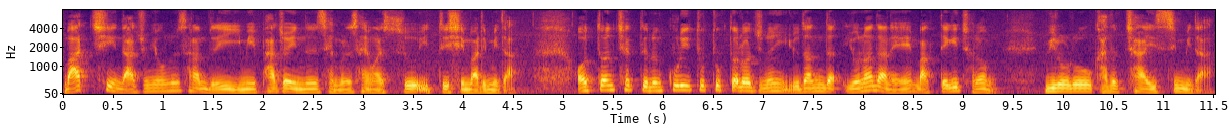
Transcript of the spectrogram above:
마치 나중에 오는 사람들이 이미 파져 있는 샘을 사용할 수 있듯이 말입니다. 어떤 책들은 꿀이 뚝뚝 떨어지는 요나단의 막대기처럼 위로로 가득 차 있습니다.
